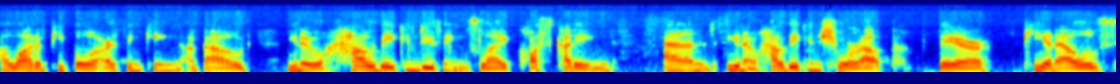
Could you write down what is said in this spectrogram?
A lot of people are thinking about, you know, how they can do things like cost cutting and, you know, how they can shore up their P&Ls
